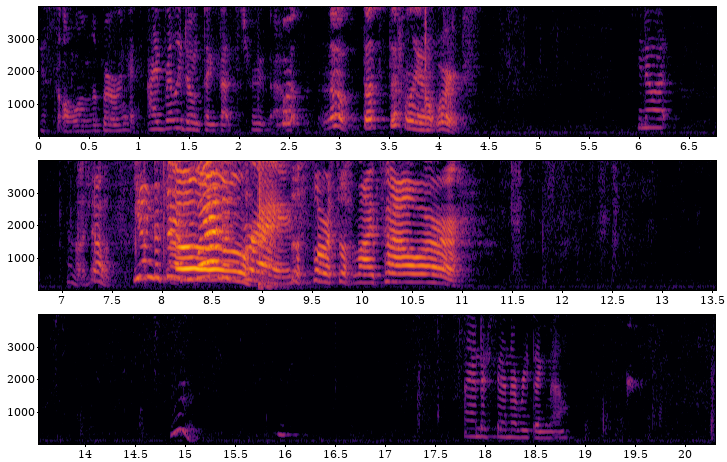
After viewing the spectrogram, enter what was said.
It's all in the beret. I really don't think that's true, though. What? No, that's definitely how it works. You know what? No, no. You don't deserve No! to wear this beret! The source of my power. Hmm. I understand everything now.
